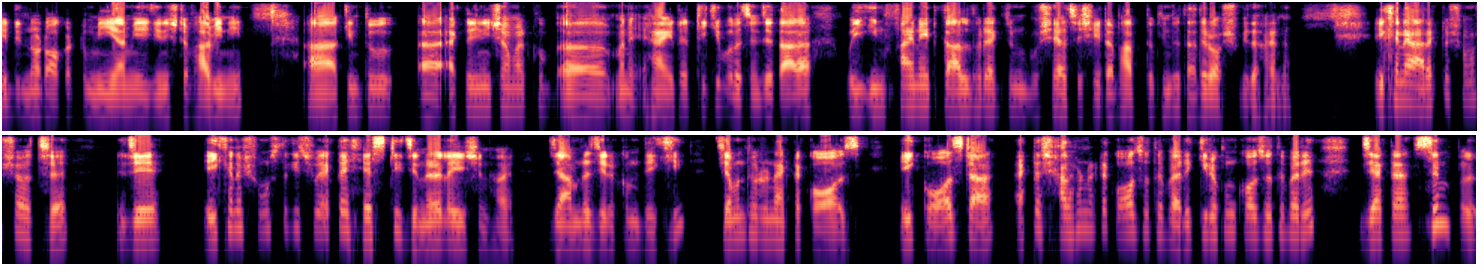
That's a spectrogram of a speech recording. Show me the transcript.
it did not occur to me আমি এই জিনিসটা ভাবিনি। কিন্তু একটা জিনিস আমার খুব মানে হ্যাঁ এটা ঠিকই বলেছেন যে তারা ওই ইনফাইনাইট কাল ধরে একজন বসে আছে, সেটা ভাবতেও কিন্তু তাদের অসুবিধা হয় না। এখানে আরেকটা সমস্যা হচ্ছে যে, এইখানে সমস্ত কিছু একটা হেস্টি জেনারেলাইজেশন হয়, যে আমরা যেরকম দেখি, যেমন ধরুন একটা কজ এই কজটা একটা সাধারণ একটা কজ হতে পারে। কীরকম কজ হতে পারে? যে একটা সিম্পল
